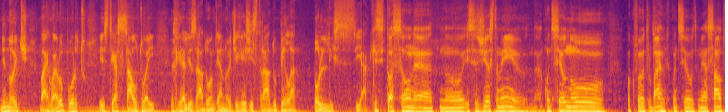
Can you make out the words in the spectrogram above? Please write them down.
De noite, bairro Aeroporto, este assalto aí realizado ontem à noite, registrado pela polícia. Que situação, né? No, esses dias também aconteceu no. Qual que foi outro bairro que aconteceu também assalto?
